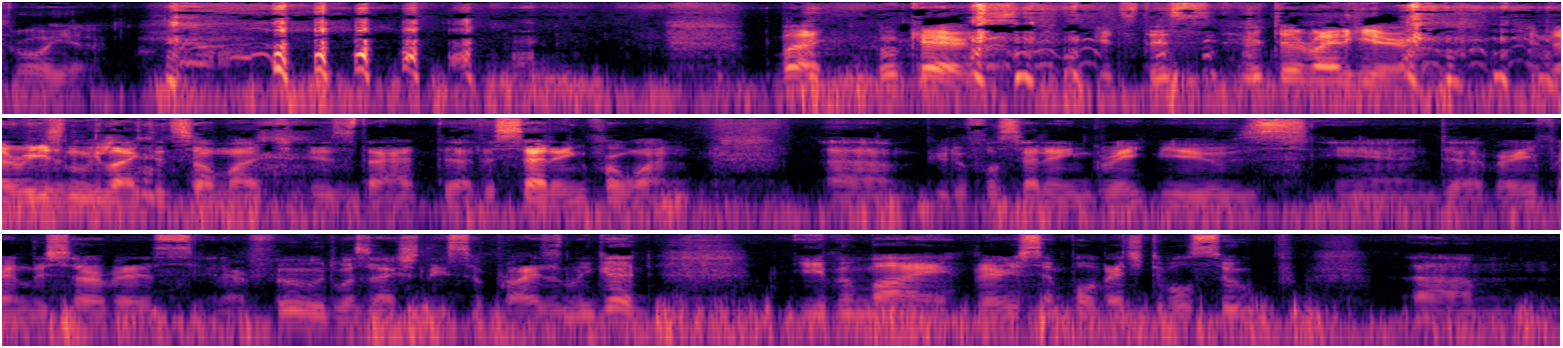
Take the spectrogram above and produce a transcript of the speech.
Troyer. but who cares? it's this Hütte right here. And the reason we liked it so much is that uh, the setting, for one, um, beautiful setting, great views, and uh, very friendly service. And our food was actually surprisingly good. Even my very simple vegetable soup um,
